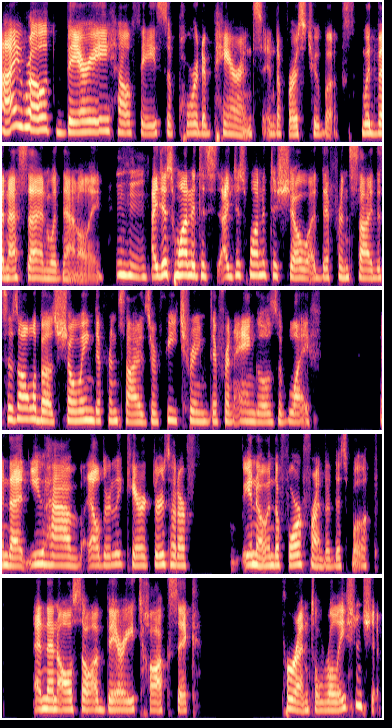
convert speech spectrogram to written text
I wrote very healthy, supportive parents in the first two books with Vanessa and with Natalie. Mm-hmm. I just wanted to, I just wanted to show a different side. This is all about showing different sides or featuring different angles of life, and that you have elderly characters that are, you know, in the forefront of this book, and then also a very toxic parental relationship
